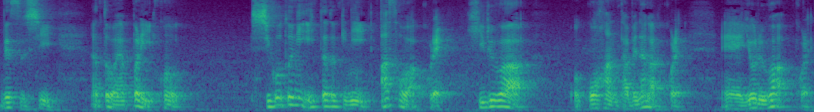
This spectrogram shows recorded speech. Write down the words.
ですし、あとはやっぱり、この、仕事に行った時に、朝はこれ、昼はご飯食べながらこれ、えー、夜はこれ、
